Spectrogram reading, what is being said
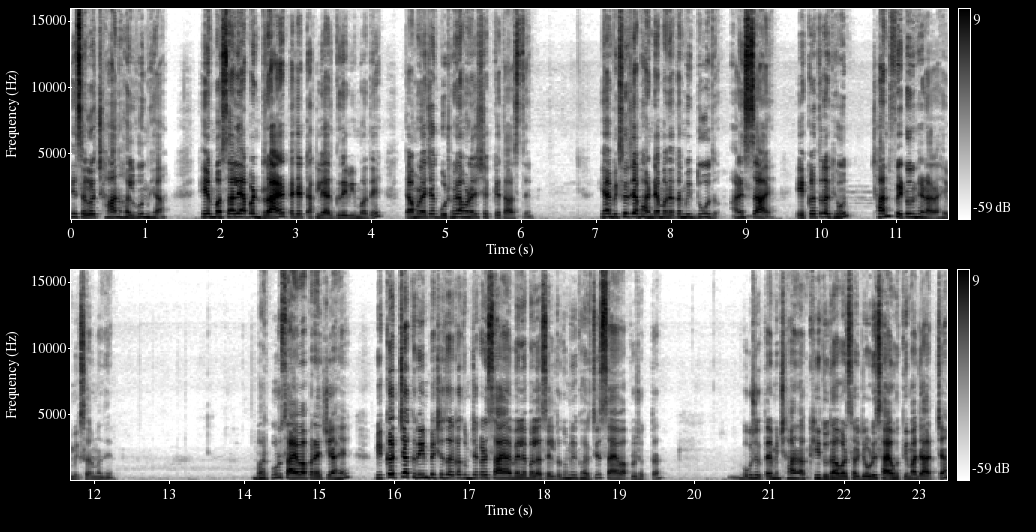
हे सगळं छान हलवून घ्या. हे मसाले आपण ड्राय त्याच्यात टाकले आहेत ग्रेव्हीमध्ये त्यामुळे याच्या गुठळ्या होण्याची शक्यता असते. ह्या मिक्सरच्या भांड्यामध्ये आता मी दूध आणि साय एकत्र घेऊन छान फेटून घेणार आहे मिक्सरमध्ये. भरपूर साय वापरायची आहे. विकतच्या क्रीमपेक्षा जर का तुमच्याकडे साय अवेलेबल असेल तर तुम्ही घरचीच साय वापरू शकतात बघू शकता मी छान अख्खी दुधावर स जेवढी साय होती माझ्या आजच्या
